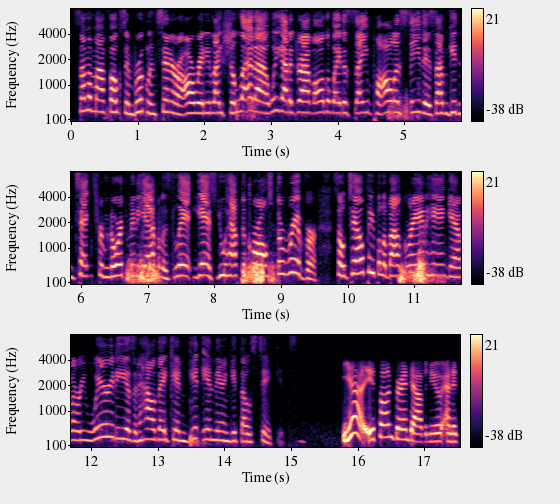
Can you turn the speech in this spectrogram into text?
some of my folks in Brooklyn Center are already like, Sheletta, we got to drive all the way to St. Paul to see this. I'm getting texts from North Minneapolis. Let, yes, you have to cross the river. So tell people about Grand Hand Gallery, where it is, and how they can get in there and get those tickets. Yeah, it's on Grand Avenue and it's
